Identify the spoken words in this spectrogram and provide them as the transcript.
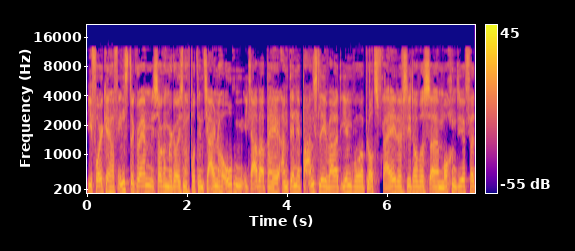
ich folge auf Instagram, ich sage mal, da ist noch Potenzial nach oben. Ich glaube auch bei Antenne Barnsley war halt irgendwo ein Platz frei, dass sie da was äh, machen dürfen.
